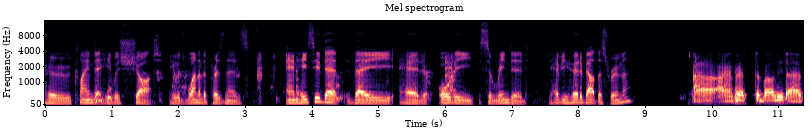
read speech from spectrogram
who claimed that he was shot. He was one of the prisoners, and he said that they had already surrendered. Have you heard about this rumor? Uh, I have heard about it. I have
